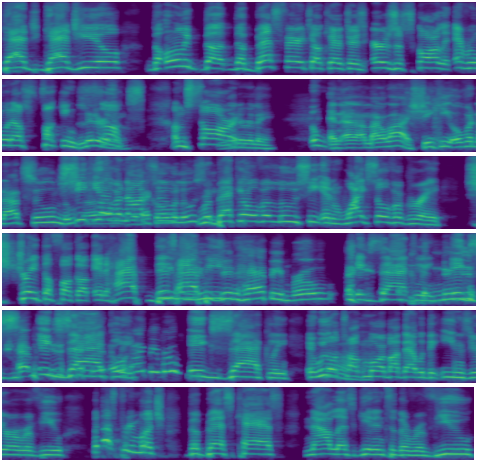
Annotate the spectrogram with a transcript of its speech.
Gag Gajeel. The only the the best Fairy Tail character is Erza Scarlet. Everyone else fucking Literally. sucks. I'm sorry. Literally. And uh, I'm not gonna lie, Shiki over Natsu, Shiki uh, over Rebecca Natsu, over Lucy. Rebecca over Lucy, and Weiss over Gray. Straight the fuck up. And hap- this Even happy. Nugent happy, bro. Exactly. Ex- happy exactly. happy, bro. Exactly. And we're to talk Ah. more about that with the Eden Zero review. But that's pretty much the best cast. Now let's get into the review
